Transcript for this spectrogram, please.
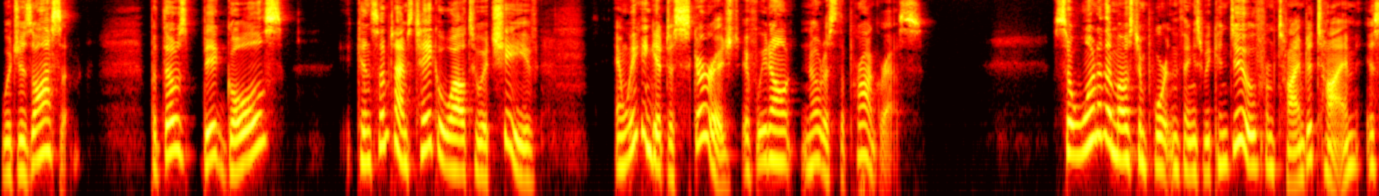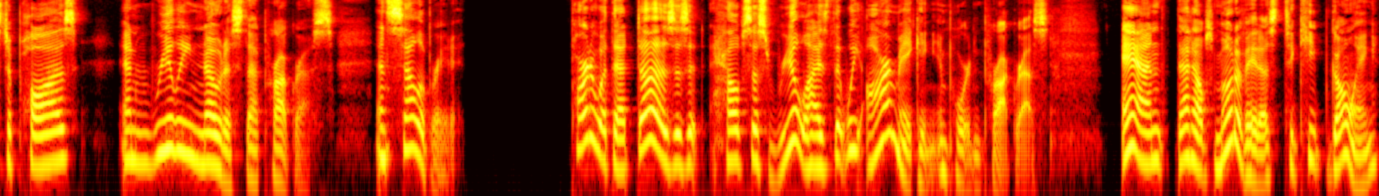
which is awesome. But those big goals can sometimes take a while to achieve and we can get discouraged if we don't notice the progress. So, one of the most important things we can do from time to time is to pause and really notice that progress and celebrate it. Part of what that does is it helps us realize that we are making important progress. And that helps motivate us to keep going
